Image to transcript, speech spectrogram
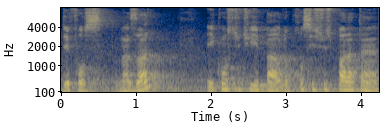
des fosses nasales est constituée par le processus palatin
